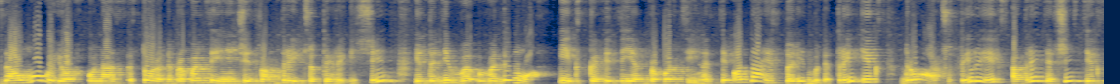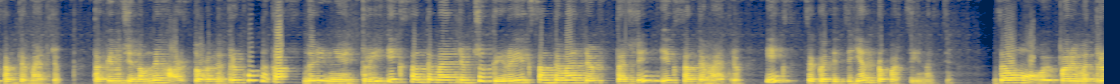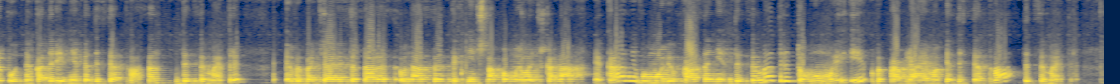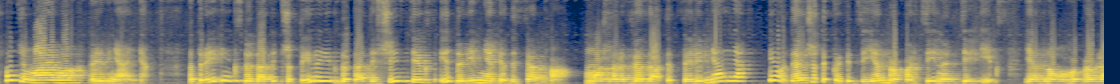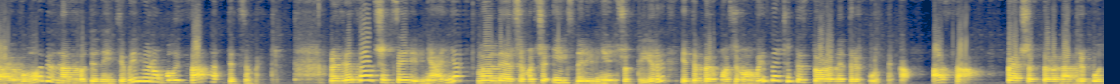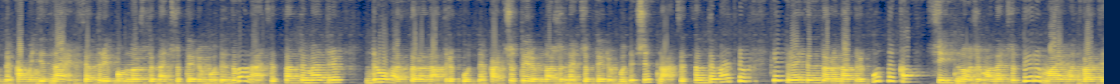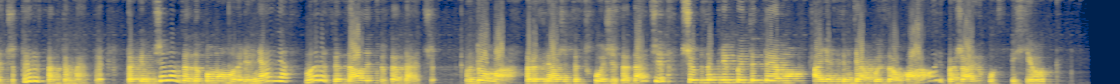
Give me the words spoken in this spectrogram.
За умовою у нас сторони пропорційні числам 3, 4 і 6, і тоді введемо х коефіцієнт пропорційності. Одна із сторін буде 3х, друга 4х, а третя 6х сантиметрів. Таким чином, нехай сторони трикутника дорівнюють 3х сантиметрів, 4х сантиметрів та 6х сантиметрів. Х – це коефіцієнт пропорційності. За умовою периметр трикутника дорівнює 52 сан- дециметри. У нас е, технічна помилочка на екрані. В умові вказані дециметри, тому ми і виправляємо 52 дециметри. Отже, маємо рівняння. 3х додати 4х, додати 6х і дорівнює 52. Можна розв'язати це рівняння і одержати коефіцієнт пропорційності х. Я знову виправляю в умові, у нас одиниці виміру були саме дециметри. Розв'язавши це рівняння, ми одержимо, що х дорівнює 4, і тепер можемо визначити сторони трикутника. А саме, перша сторона трикутника ми дізнаємося 3 помножити на 4 буде 12 см, друга сторона трикутника 4 множити на 4 буде 16 см, і третя сторона трикутника 6 множимо на 4 маємо 24 см. Таким чином, за допомогою рівняння ми розв'язали цю задачу. Вдома розв'яжете схожі задачі, щоб закріпити тему. А я всім дякую за увагу і бажаю успіхів.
